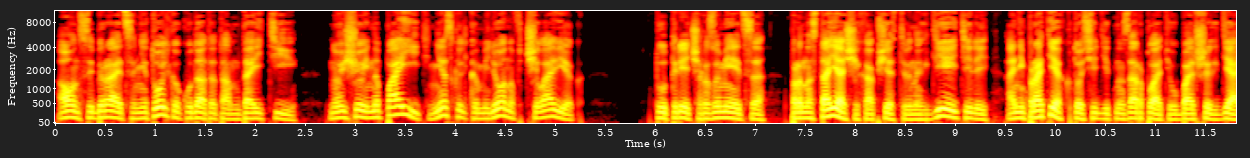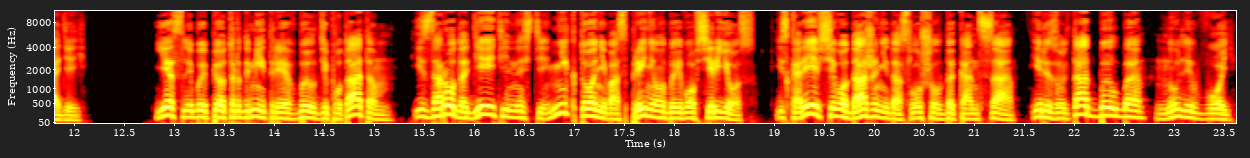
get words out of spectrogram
а он собирается не только куда-то там дойти, но еще и напоить несколько миллионов человек. Тут речь, разумеется, про настоящих общественных деятелей, а не про тех, кто сидит на зарплате у больших дядей. Если бы Петр Дмитриев был депутатом, из-за рода деятельности никто не воспринял бы его всерьез и, скорее всего, даже не дослушал до конца, и результат был бы нулевой.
